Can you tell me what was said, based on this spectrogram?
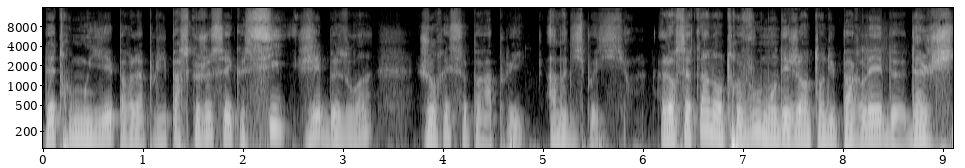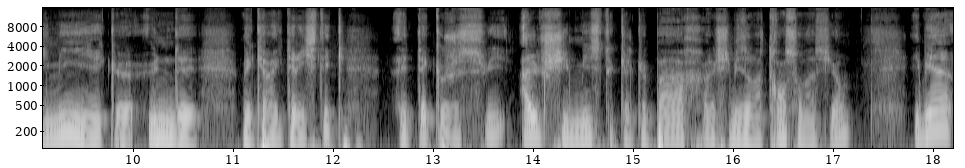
d'être mouillé par la pluie, parce que je sais que si j'ai besoin, j'aurai ce parapluie à ma disposition. Alors certains d'entre vous m'ont déjà entendu parler d'alchimie et que une de mes caractéristiques était que je suis alchimiste quelque part, alchimiste dans la transformation. Eh bien,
